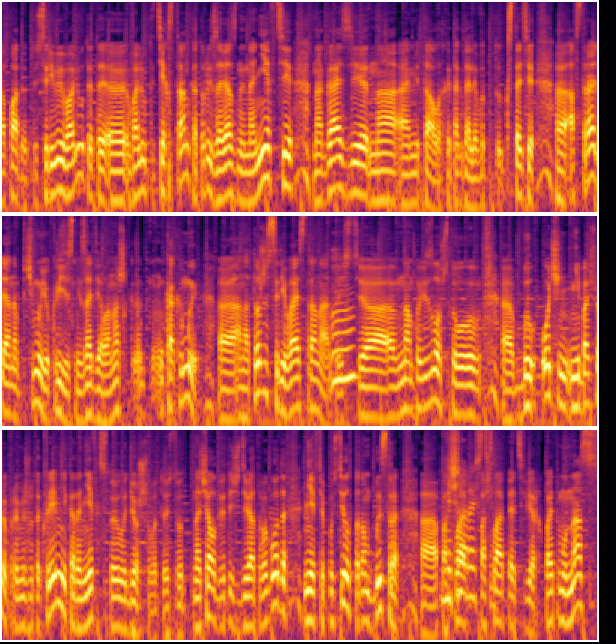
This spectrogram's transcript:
а, падают. То есть сырьевые валюты это э, валюты тех стран, которые завязаны на нефти, на газе, на а, металлах и так далее. Вот, кстати, э, Австралия, она почему ее кризис не задел? Она ж, э, как и мы, э, она тоже сырьевая страна. То Мгм. есть э, нам повезло, что был очень небольшой промежуток времени, когда нефть стоила дешево. То есть вот начало 2009 года нефть опустилась, потом быстро пошла, пошла опять вверх. Поэтому нас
